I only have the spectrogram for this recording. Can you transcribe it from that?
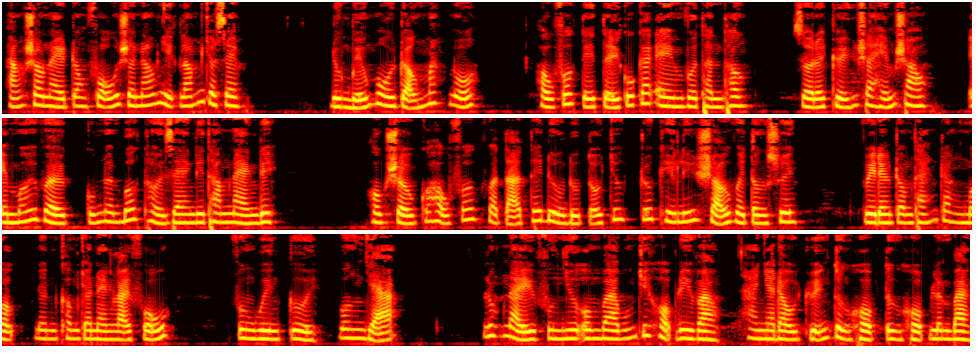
Hẳn sau này trong phủ sẽ náo nhiệt lắm cho xem. Đừng biểu môi trợn mắt nữa. Hậu phất tỷ tỷ của các em vừa thành thân, giờ đã chuyển ra hẻm sau. Em mới về cũng nên bớt thời gian đi thăm nàng đi. Hộp sự của Hậu Phất và tả tế đường được tổ chức trước khi Lý Sở về Tần Xuyên. Vì đang trong tháng trăng mật nên không cho nàng lại phủ. Phương Quyên cười, vâng dạ. Lúc này Phương Như ôm ba bốn chiếc hộp đi vào, hai nhà đầu chuyển từng hộp từng hộp lên bàn.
